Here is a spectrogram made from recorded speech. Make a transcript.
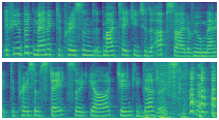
If you're a bit manic depressant, it might take you to the upside of your manic depressive state. So, yeah, it gently does it.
